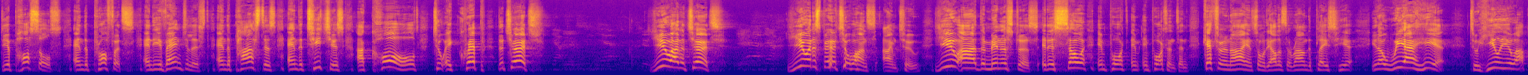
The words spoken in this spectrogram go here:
The apostles and the prophets and the evangelists and the pastors and the teachers are called to equip the church. You are the church. You are the spiritual ones. I'm too. You are the ministers. It is so import, important. And Catherine and I, and some of the others around the place here, you know, we are here to heal you up,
